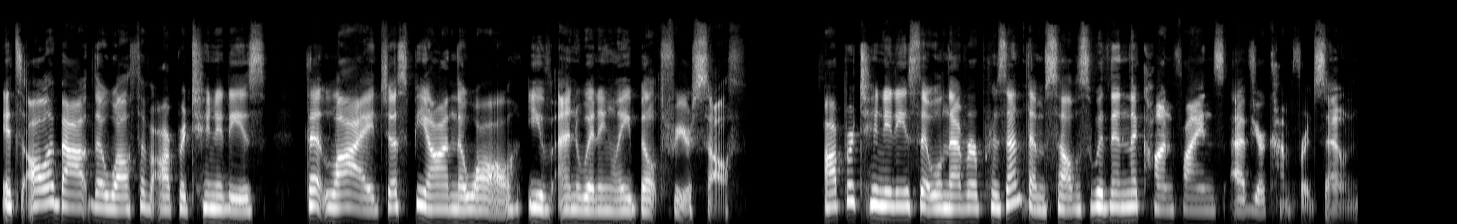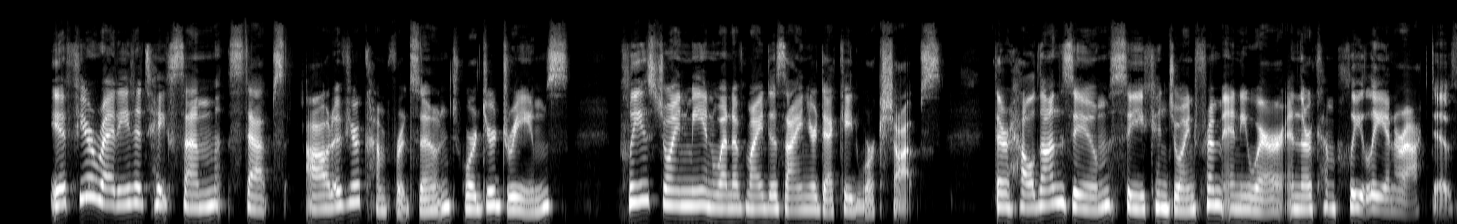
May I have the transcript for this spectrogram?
It's all about the wealth of opportunities that lie just beyond the wall you've unwittingly built for yourself. Opportunities that will never present themselves within the confines of your comfort zone. If you're ready to take some steps out of your comfort zone toward your dreams, please join me in one of my Design Your Decade workshops. They're held on Zoom, so you can join from anywhere, and they're completely interactive.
